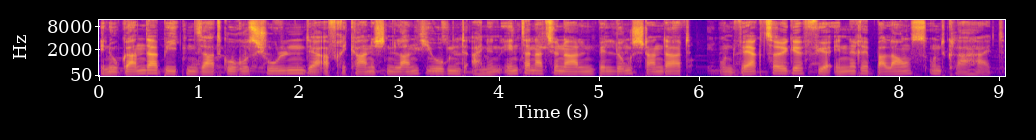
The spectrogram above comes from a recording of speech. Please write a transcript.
In Uganda bieten Sadhgurus Schulen der afrikanischen Landjugend einen internationalen Bildungsstandard und Werkzeuge für innere Balance und Klarheit.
